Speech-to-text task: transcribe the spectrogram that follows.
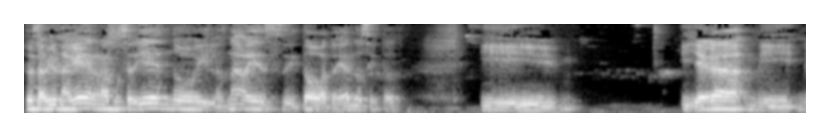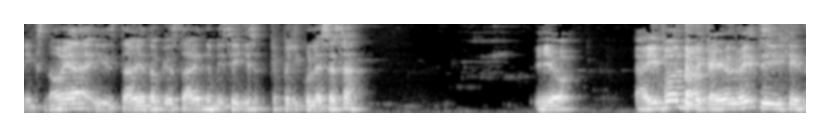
Entonces había una guerra sucediendo y las naves y todo batallándose y todo. Y, y llega mi, mi exnovia y está viendo que yo estaba viendo y me dice, "¿Y es- ¿qué película es esa? Y yo, ahí fue donde me cayó el 20 y dije,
